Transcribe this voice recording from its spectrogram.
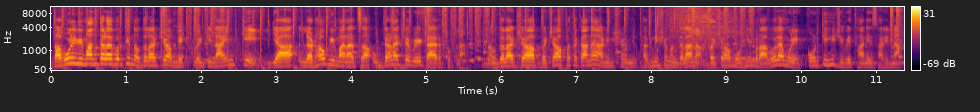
दाभोळी विमानतळावरती नौदलाच्या मिग ट्वेंटी नाईन के या लढाऊ विमानाचा उड्डाणाच्या वेळी टायर फुटला. नौदलाच्या बचाव पथकानं आणि अग्निशम- अग्निशमन दलानं बचाव मोहीम राबवल्यामुळे कोणतीही जीवितहानी झाली नाही.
